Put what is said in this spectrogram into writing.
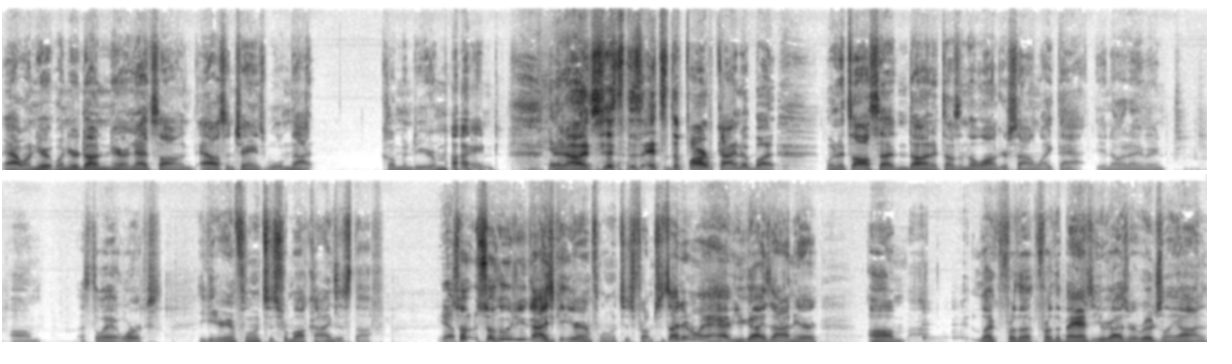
Yeah, when you're when you're done hearing that song, Alice in Chains will not come into your mind. You know, it's it's the, it's the part kind of, but when it's all said and done, it doesn't no longer sound like that. You know what I mean? Um, that's the way it works. You get your influences from all kinds of stuff. Yep. So so who do you guys get your influences from? Since I didn't really have you guys on here, um, like for the for the bands that you guys were originally on,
